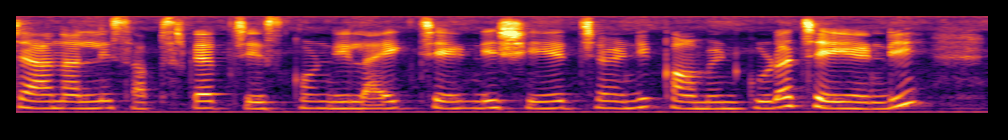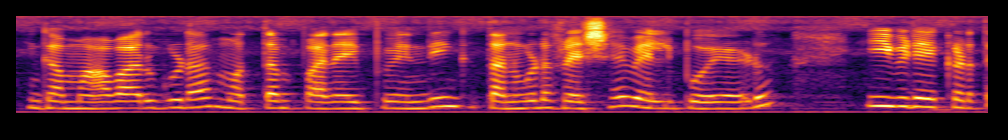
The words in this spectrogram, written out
ఛానల్ని సబ్స్క్రైబ్ చేసుకోండి లైక్ చేయండి షేర్ చేయండి కామెంట్ కూడా చేయండి. ఇంకా మా వారు కూడా మొత్తం పని అయిపోయింది. ఇంకా తను కూడా ఫ్రెష్ అయ్యి వెళ్ళిపోయాడు. ఈ వీడియో ఇక్కడితో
